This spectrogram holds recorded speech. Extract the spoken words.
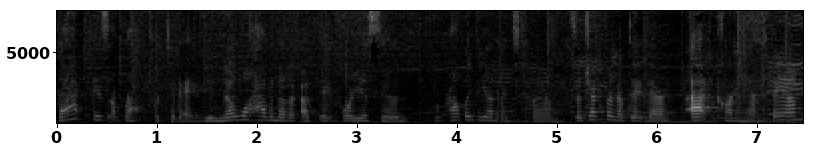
That is a wrap for today. You know we'll have another update for you soon. We'll probably be on Instagram. So check for an update there at Carnahan Fam.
